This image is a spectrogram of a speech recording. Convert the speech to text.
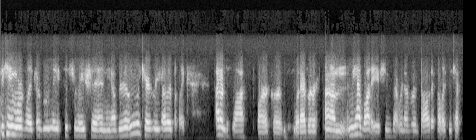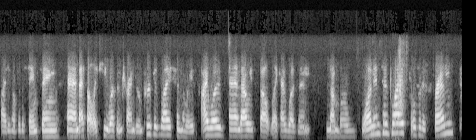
Became more of like a roommate situation. You know, we really, really cared for each other, but like, I don't just lost spark or whatever. Um, and we had a lot of issues that were never resolved. I felt like we kept fighting over the same things. And I felt like he wasn't trying to improve his life in the ways I was. And I always felt like I wasn't number one in his life over his friends. So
